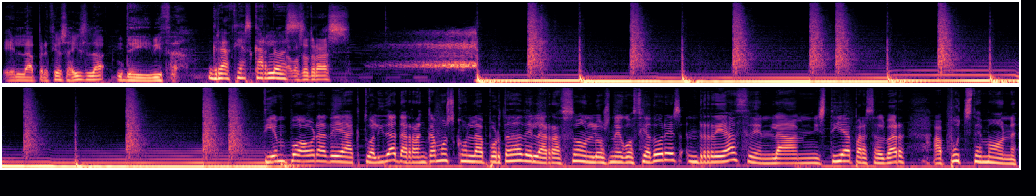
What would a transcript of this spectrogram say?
en la preciosa isla de Ibiza. Gracias, Carlos. A vosotras. Tiempo ahora de actualidad. Arrancamos con la portada de La Razón. Los negociadores rehacen la amnistía para salvar a Puigdemont.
